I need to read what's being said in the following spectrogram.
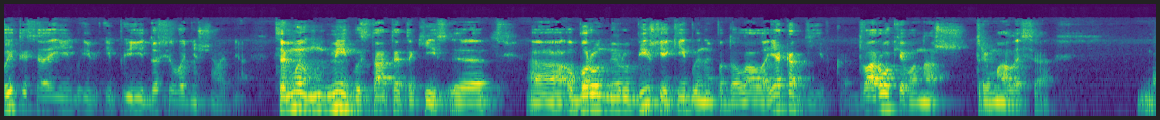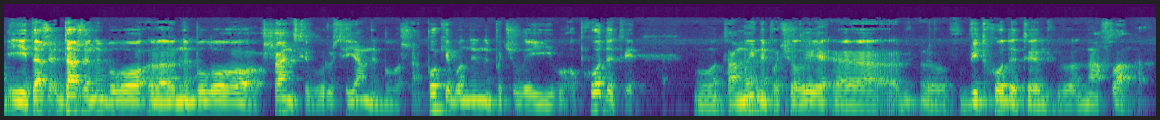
битися і і, і до сьогоднішнього дня. Це міг би стати такий е, е, оборонний рубіж, який би не подолала як Авдіївка. Два роки вона ж трималася. І навіть не було е, не було шансів у росіян, не було шансів, поки вони не почали її обходити, от, а ми не почали е, відходити на флангах.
